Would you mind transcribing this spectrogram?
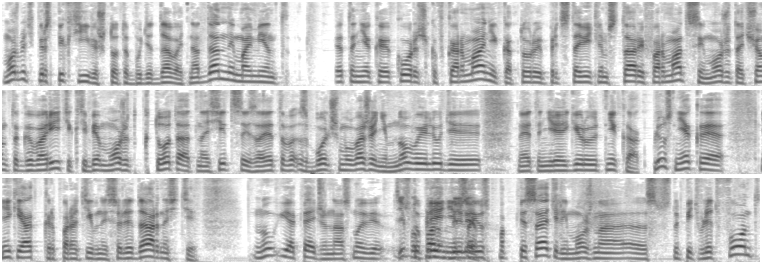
Может быть, в перспективе что-то будет давать. На данный момент это некая корочка в кармане, которая представителям старой формации может о чем-то говорить, и к тебе может кто-то относиться из-за этого с большим уважением. Новые люди на это не реагируют никак. Плюс некая, некий акт корпоративной солидарности. Ну и опять же, на основе Типа вступления в союз писателей можно э, вступить в Литфонд.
